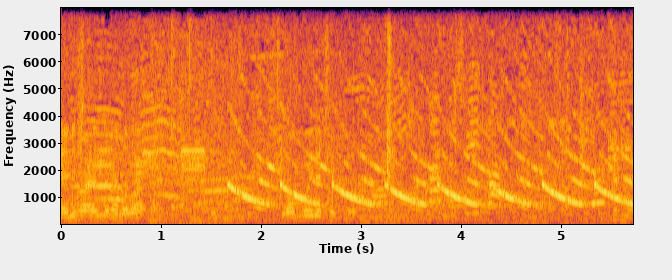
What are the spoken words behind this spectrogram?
Enişten dedi baba. Konvoyu da çekiyor. Hadi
